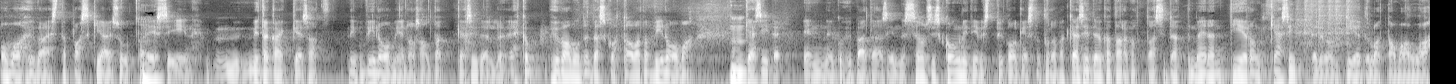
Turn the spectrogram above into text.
oma hyväistä paskiaisuutta mm. esiin. Mitä kaikkea sä oot niin vinoomien osalta käsitellyt? Ehkä hyvä muuten tässä kohtaa avata vinooma mm. käsite ennen kuin hypätään sinne. Se on siis kognitiivista psykologiasta tuleva käsite, joka tarkoittaa sitä, että meidän tiedon käsittely on tietyllä tavalla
